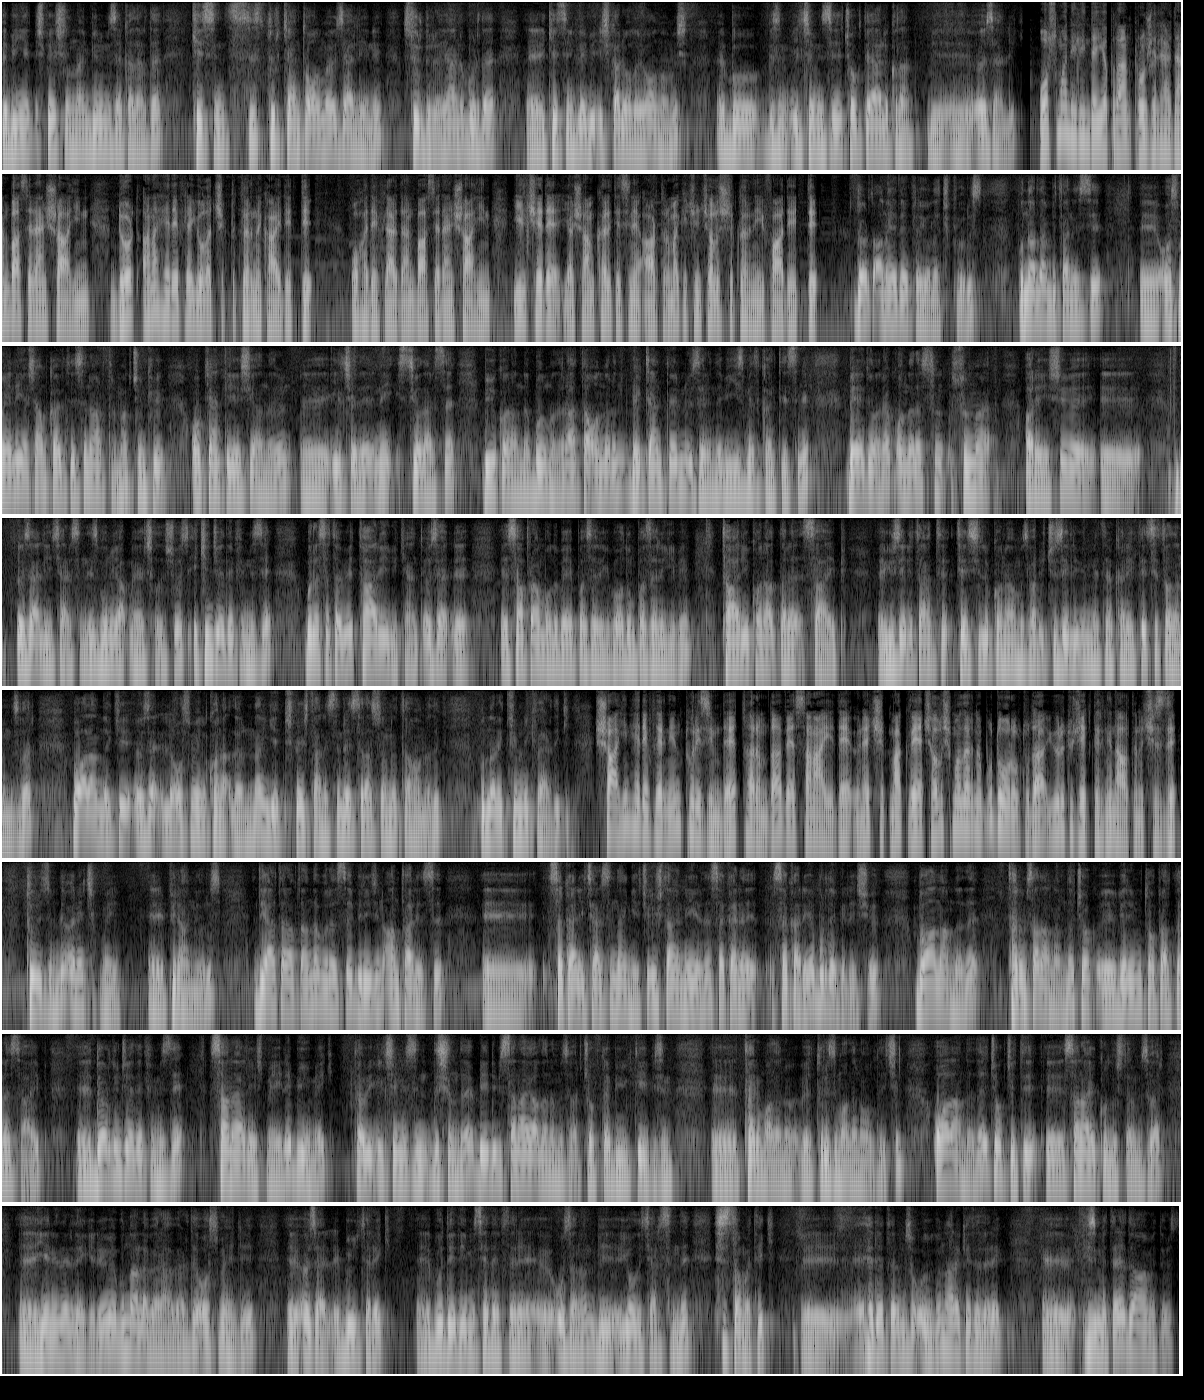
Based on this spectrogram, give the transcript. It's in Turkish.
Ve 1075 yılından günümüze kadar da kesintisiz Türk kenti olma özelliğini sürdürüyor. Yani burada e, kesinlikle bir işgal olayı olmamış. E, bu bizim ilçemizi çok değerli kılan bir e, özellik. Osmaneli'nde yapılan projelerden bahseden Şahin, dört ana hedefle yola çıktıklarını kaydetti. O hedeflerden bahseden Şahin, ilçede yaşam kalitesini artırmak için çalıştıklarını ifade etti. dört ana hedefle yola çıkıyoruz. Bunlardan bir tanesi e, Osmanlı yaşam kalitesini artırmak. Çünkü o kentte yaşayanların e, ilçede ne istiyorlarsa büyük oranda bulmaları hatta onların beklentilerinin üzerinde bir hizmet kalitesini belediye olarak onlara sun- sunma arayışı ve e, özelliği içerisindeyiz. Bunu yapmaya çalışıyoruz. İkinci hedefimizi burası tabii tarihi bir kent. Özellikle e, Safranbolu, Beypazarı gibi, Odunpazarı gibi tarihi konaklara sahip. E, 150 tane te- tescilli konağımız var. 350 bin metrekarelikte sit alanımız var. Bu alandaki özellikle Osmanlı konaklarından 75 tanesinin restorasyonunu tamamladık. Bunlara kimlik verdik. Şahin hedeflerinin turizmde, tarımda ve sanayide öne çıkmak ve çalışmalarını bu doğrultuda yürüteceklerinin altını çizdi. turizmde öne çıkmayı e, planlıyoruz. Diğer taraftan da burası Birecik'in Antalya'sı. E, Sakarya içerisinden geçiyor. Üç tane nehir de Sakarya, Sakarya burada birleşiyor. Bu anlamda da tarımsal anlamda çok e, verimli topraklara sahip. E, dördüncü hedefimiz de sanayileşmeyle büyümek. Tabii ilçemizin dışında belli bir sanayi alanımız var. Çok da büyük değil bizim e, tarım alanı ve turizm alanı olduğu için. O alanda da çok ciddi e, sanayi kuruluşlarımız var. E, yenileri de geliyor ve bunlarla beraber de Osmanlı'yı e, özellikle büyüterek bu dediğimiz hedeflere e, uzanan bir yol içerisinde sistematik e, hedeflerimize uygun hareket ederek e, hizmetlere devam ediyoruz.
